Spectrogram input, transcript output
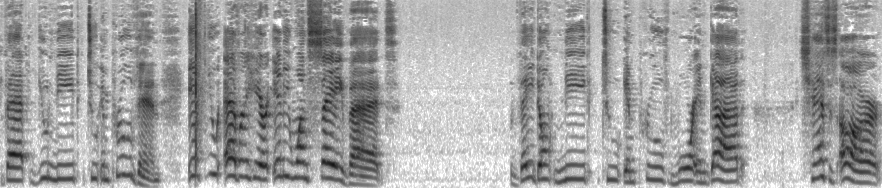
that you need to improve in. If you ever hear anyone say that they don't need to improve more in God, chances are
